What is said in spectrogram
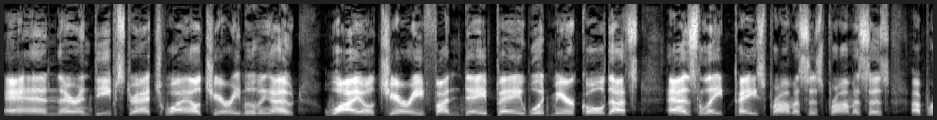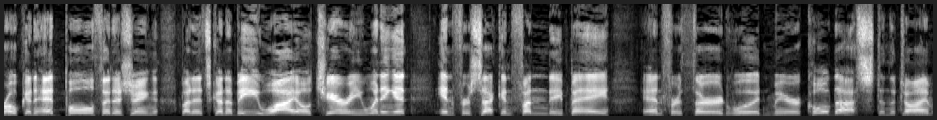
and they're in deep stretch. Wild Cherry moving out. Wild Cherry, Fun Day Bay, Woodmere, Coal Dust has late pace. Promises, Promises. A broken head pole finishing, but it's going to be Wild Cherry winning it in for second, Fun Day Bay, and for third, Woodmere Coal Dust. And the time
